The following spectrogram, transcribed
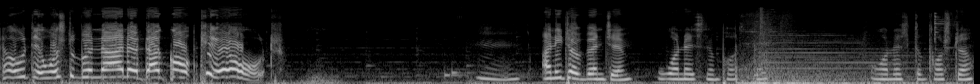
LJ was the banana that got killed. Hmm. I need to avenge him. One is the imposter. One is the imposter.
